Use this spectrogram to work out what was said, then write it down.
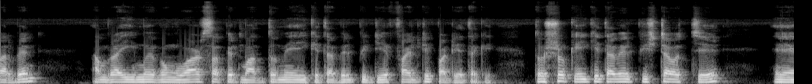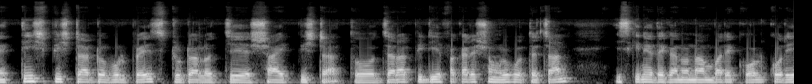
পারবেন। আমরা ইমো এবং হোয়াটসঅ্যাপের মাধ্যমে এই কিতাবের পিডিএফ ফাইলটি পাঠিয়ে থাকি। দর্শক, এই কিতাবের পৃষ্ঠা হচ্ছে তিরিশ পৃষ্ঠা ডবল পেজ টোটাল হচ্ছে ষাট পৃষ্ঠা। তো যারা পিডিএফ আকারে সংগ্রহ করতে চান, স্ক্রিনে দেখানো নাম্বারে কল করে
